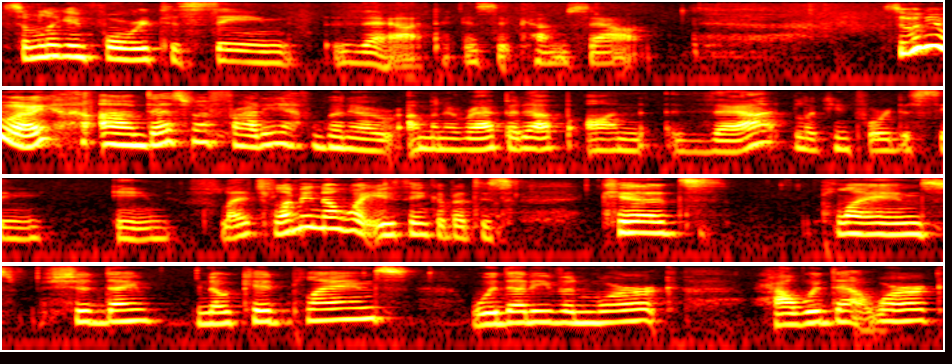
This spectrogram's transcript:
So I'm looking forward to seeing that as it comes out. So anyway, um, that's my Friday. I'm gonna I'm gonna wrap it up on that. Looking forward to seeing in Fletch. Let me know what you think about this. Kids, planes, should they? No kid planes? Would that even work? How would that work?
